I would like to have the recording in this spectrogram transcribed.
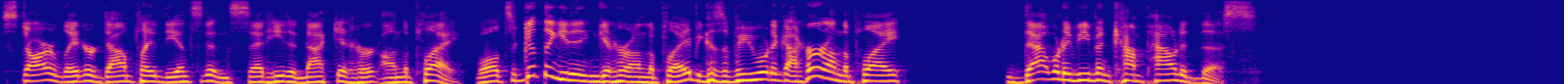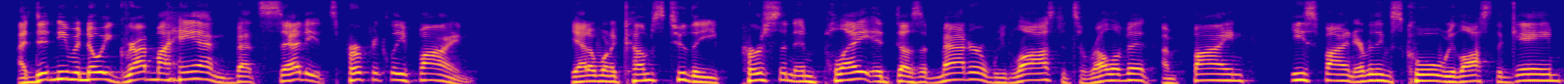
star later downplayed the incident and said he did not get hurt on the play. Well, it's a good thing he didn't get hurt on the play because if he would have got hurt on the play, that would have even compounded this. I didn't even know he grabbed my hand. Betts said it's perfectly fine. Yet when it comes to the person in play, it doesn't matter. We lost. It's irrelevant. I'm fine. He's fine. Everything's cool. We lost the game.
